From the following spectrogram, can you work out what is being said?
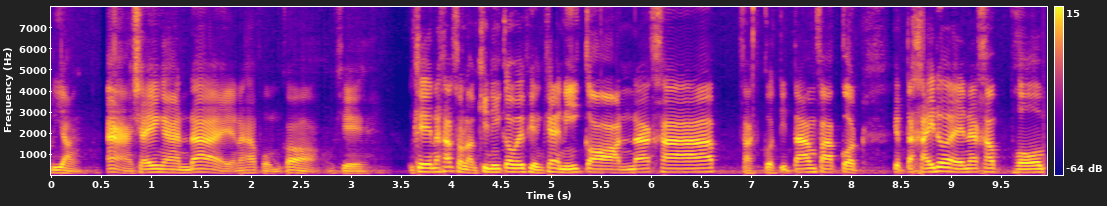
หรือยังอ่าใช้งานได้นะครับ ผมก็โอเคโอเคนะครับสำหรับคลิปนี้ก็ไว้เพียงแค่นี้ก่อนนะครับ ฝากกดติดตามฝากกดเก็บตะไคร้ด้วยนะครับ ผม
